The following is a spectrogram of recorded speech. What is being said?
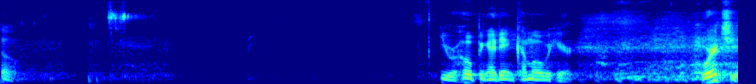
So, you were hoping I didn't come over here, weren't you?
